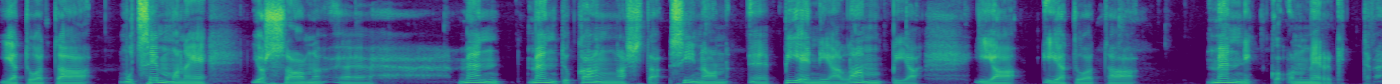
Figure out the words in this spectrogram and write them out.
Ja tuota, mutta semmoinen, jossa on äh, män, mäntykangasta, siinä on äh, pieniä lampia ja, ja tuota, männikko on merkittävä.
